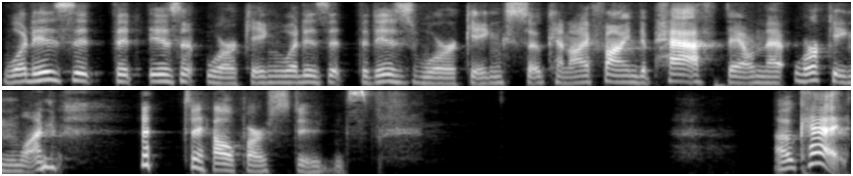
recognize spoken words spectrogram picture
What is it that isn't working? What is it that is working? So, can I find a path down that working one to help our students? Okay,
